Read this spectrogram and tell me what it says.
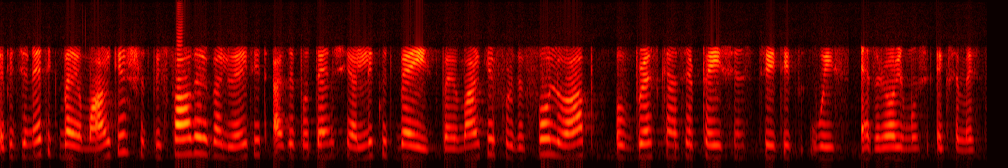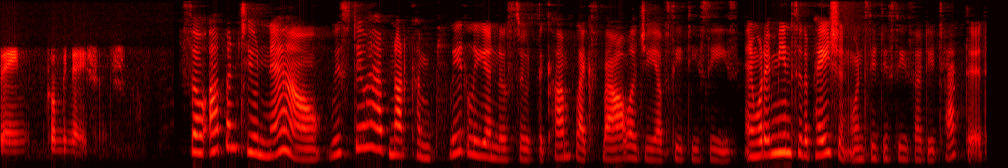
epigenetic biomarker should be further evaluated as a potential liquid-based biomarker for the follow-up of breast cancer patients treated with everolimus exemestane combinations. So, up until now, we still have not completely understood the complex biology of CTCs and what it means to the patient when CTCs are detected.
